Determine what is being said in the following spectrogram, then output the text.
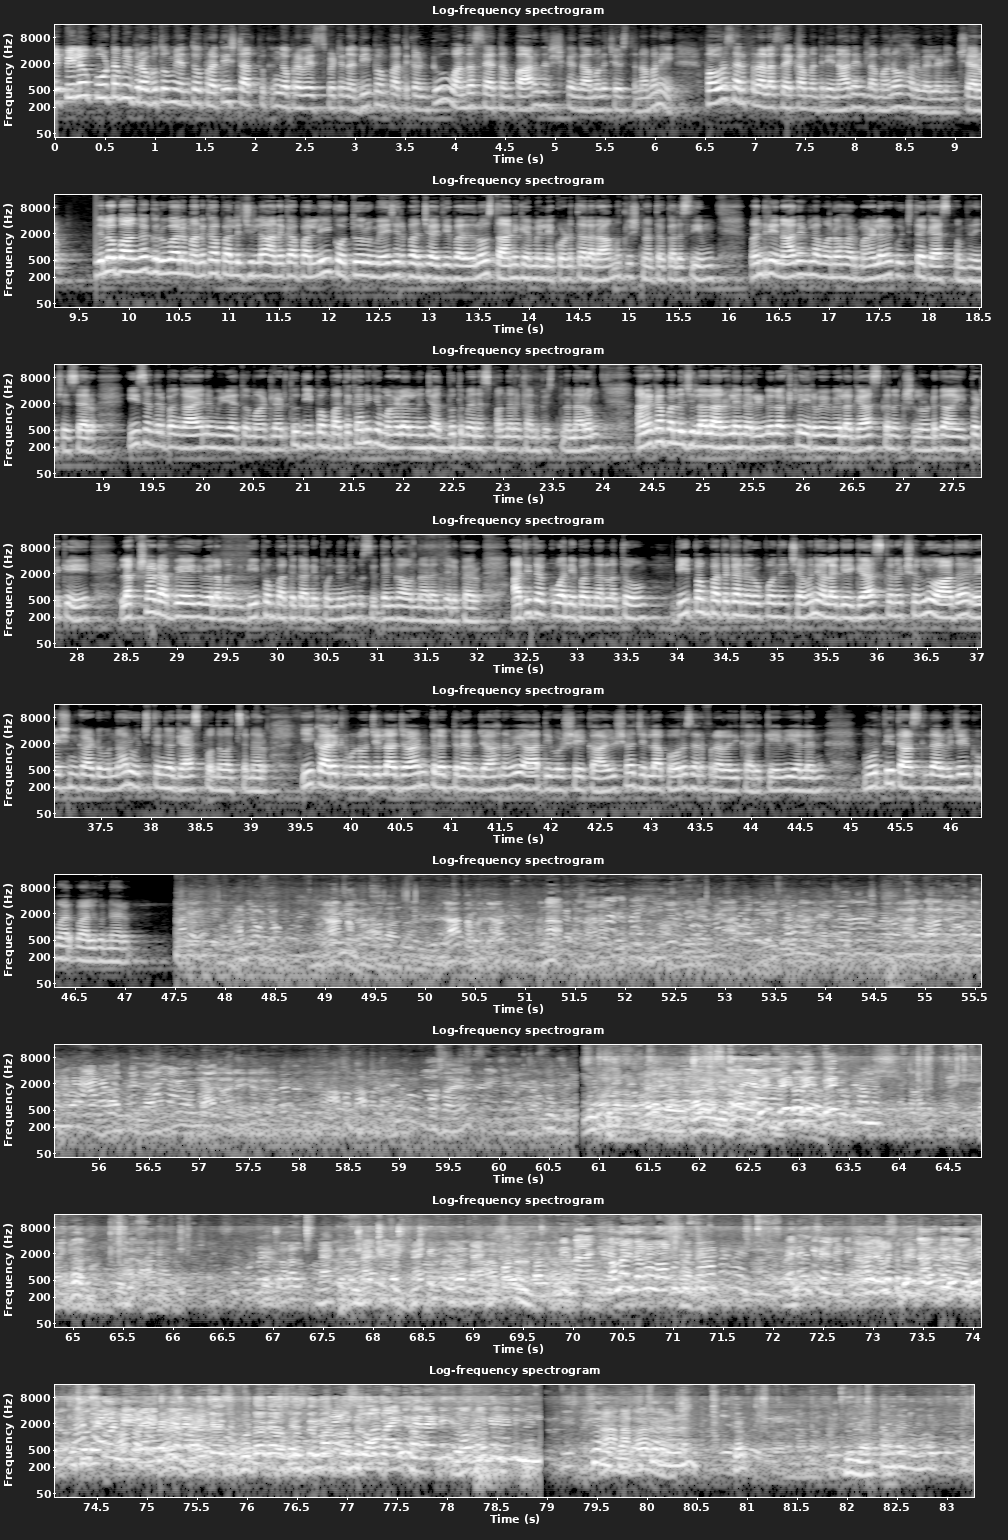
ఏపీలో కూటమి ప్రభుత్వం ఎంతో ప్రతిష్టాత్మకంగా ప్రవేశపెట్టిన దీపం పథకంటూ వంద శాతం పారదర్శకంగా అమలు చేస్తున్నామని పౌర సరఫరాల శాఖ మంత్రి నాదెండ్ల మనోహర్ వెల్లడించారు. ఇందులో భాగంగా గురువారం అనకాపల్లి జిల్లా అనకాపల్లి కొత్తూరు మేజర్ పంచాయతీ పరిధిలో స్థానిక ఎమ్మెల్యే కొణతాల రామకృష్ణతో కలిసి మంత్రి నాదెండ్ల మనోహర్ మహిళలకు ఉచిత గ్యాస్ పంపిణీ చేశారు. ఈ సందర్భంగా ఆయన మీడియాతో మాట్లాడుతూ దీపం పథకానికి మహిళల నుంచి అద్భుతమైన స్పందన కనిపిస్తుందన్నారు. అనకాపల్లి జిల్లాలో అర్హులైన రెండు లక్షల ఇరవై వేల గ్యాస్ కనెక్షన్లు ఉండగా ఇప్పటికే లక్షా డెబ్బై ఐదు వేల మంది దీపం పథకాన్ని పొందేందుకు సిద్ధంగా ఉన్నారని తెలిపారు. అతి తక్కువ నిబంధనలతో దీపం పథకాన్ని రూపొందించామని అలాగే గ్యాస్ కనెక్షన్లు ఆధార్ రేషన్ కార్డు ఉన్నారు ఉచితంగా గ్యాస్ పొందవచ్చన్నారు. ఈ కార్యక్రమంలో జిల్లా joint collector M Jahnavi RDO Sheikh Ayusha జిల్లా పౌర సరఫరాల అధికారి కేవీఎల్ఎన్ మూర్తి తహసీల్దార్ విజయ్ కుమార్ పాల్గొన్నారు. వెనక్కి వెళ్ళండి ఫోటోగ్రాఫ్స్ వస్తే మాకు వస్తే లోపలికి వెళ్ళండి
